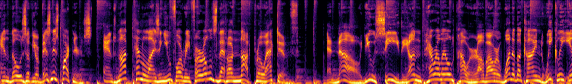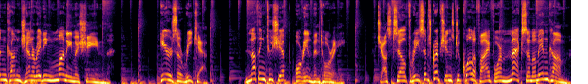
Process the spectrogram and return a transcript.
and those of your business partners and not penalizing you for referrals that are not proactive. And now you see the unparalleled power of our one of a kind weekly income generating money machine. Here's a recap nothing to ship or inventory just sell three subscriptions to qualify for maximum income.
